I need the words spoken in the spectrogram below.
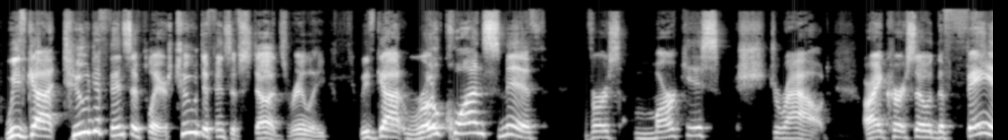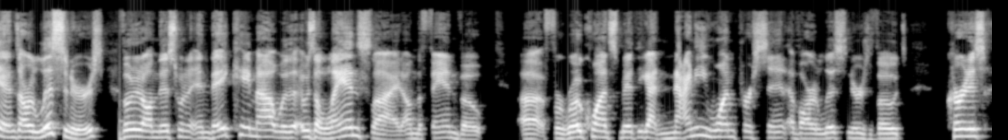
We've got two defensive players, two defensive studs, really. We've got Roquan Smith versus Marcus Stroud. All right, Kurt. So the fans, our listeners, voted on this one, and they came out with it was a landslide on the fan vote uh, for Roquan Smith. He got 91% of our listeners' votes. Curtis,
